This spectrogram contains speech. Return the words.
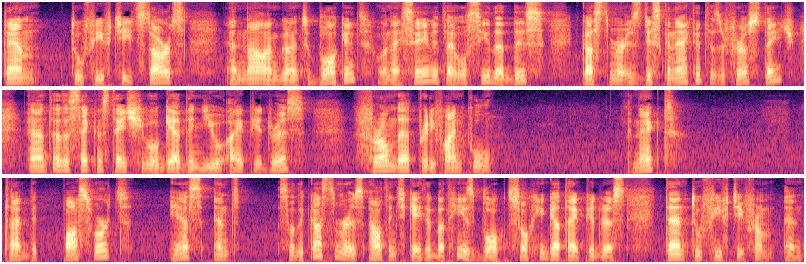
10 to 50 it starts and now I'm going to block it. When I save it I will see that this customer is disconnected as a first stage and at the second stage he will get the new IP address from that predefined pool. Connect type the password yes and so the customer is authenticated, but he is blocked, so he got IP address 10250 from and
